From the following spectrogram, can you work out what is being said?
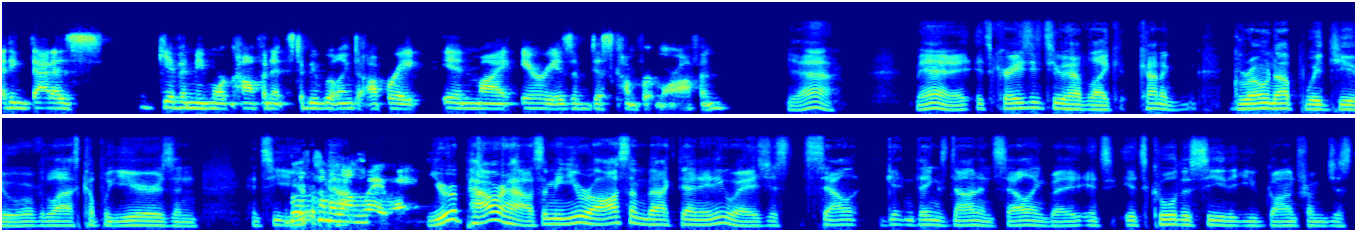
i think that has given me more confidence to be willing to operate in my areas of discomfort more often yeah man it's crazy to have like kind of grown up with you over the last couple years and and see, both come a, a long way, right? You're a powerhouse. I mean, you were awesome back then, anyways. Just selling, getting things done and selling. But it's it's cool to see that you've gone from just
